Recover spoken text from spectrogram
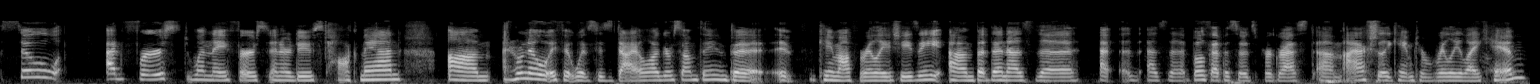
So at first, when they first introduced Hawkman, um, I don't know if it was his dialogue or something, but it came off really cheesy. Um, but then as the as the both episodes progressed, um, I actually came to really like him.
